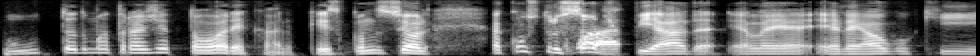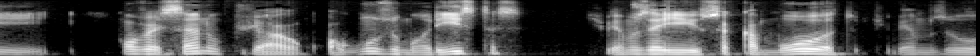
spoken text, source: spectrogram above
puta de uma trajetória, cara. Porque quando você olha. A construção claro. de piada, ela é, ela é algo que, conversando com alguns humoristas, tivemos aí o Sakamoto, tivemos o,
